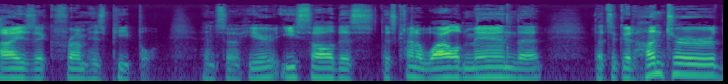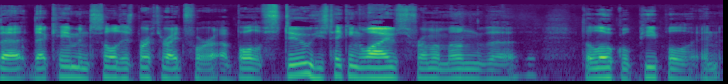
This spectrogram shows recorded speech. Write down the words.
Isaac from his people. And so here Esau, this this kind of wild man that that's a good hunter that that came and sold his birthright for a bowl of stew. He's taking wives from among the the local people, and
